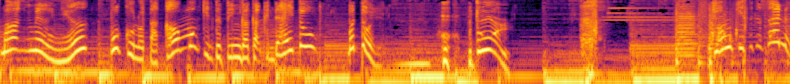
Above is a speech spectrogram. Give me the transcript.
Maknanya, buku nota kau mungkin tertinggal kat kedai tu. Betul? Ha, betul. Jom kita ke sana.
